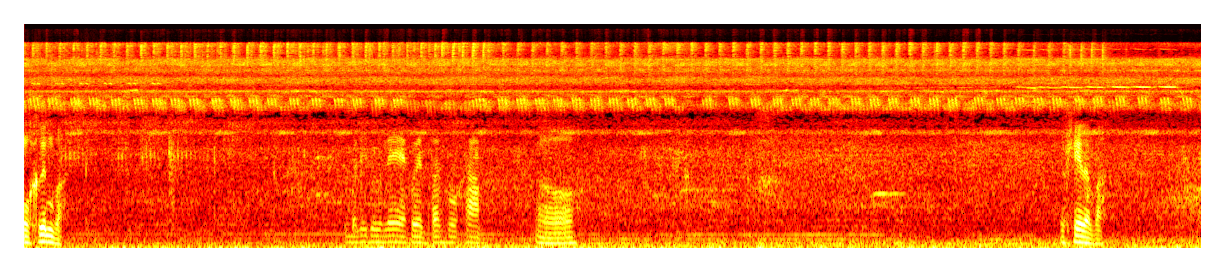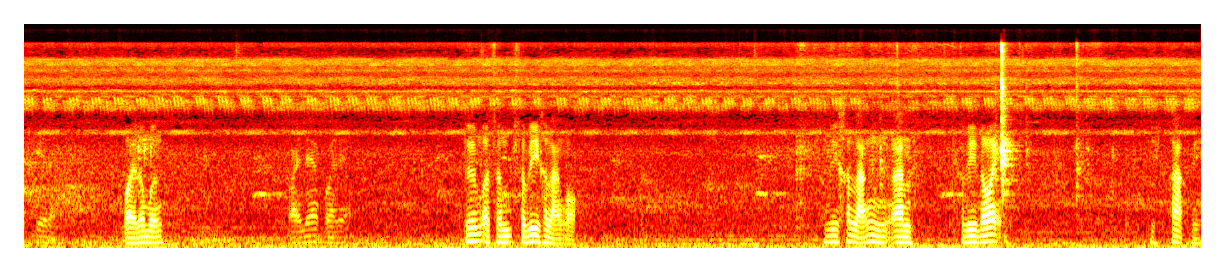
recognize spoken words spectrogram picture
งูขึ้นบ่บ่ได้ดูแลเพิ่นตอนหัวค่อ๋อโอเคหรือเปล่าำโอเคแล้วปล่อยแล้วมึงปล่อยแล้วปล่อยแล้วเริ่มเอาสวีข้างหลังออกสวีข้างหลังหนึ่งอันสวีน้อยนี่ภาคนี่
